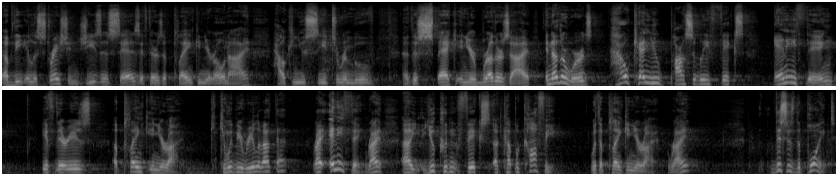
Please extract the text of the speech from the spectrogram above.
of the illustration. Jesus says, if there's a plank in your own eye, how can you see to remove uh, the speck in your brother's eye? In other words, how can you possibly fix anything if there is a plank in your eye? Can we be real about that? Right? Anything, right? Uh, you couldn't fix a cup of coffee with a plank in your eye, right? This is the point.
